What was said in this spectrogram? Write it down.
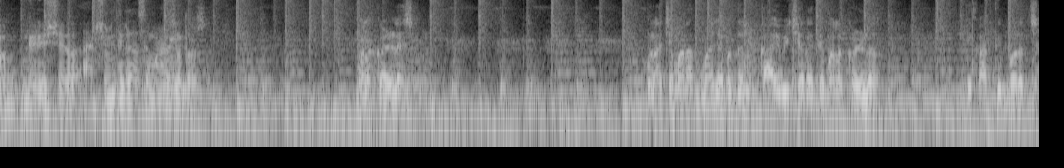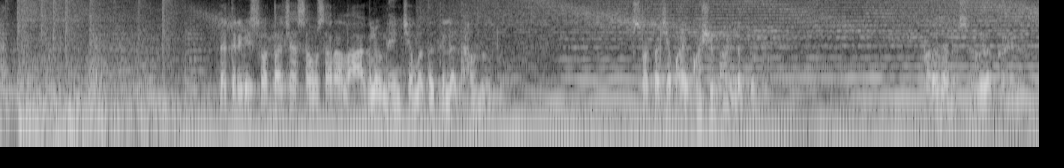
अं, गिरीश ऍक्च्युली तिला असं म्हणायचं नाही, होतं. मला कळलंय सगळं. कुणाच्या मनात माझ्याबद्दल काय विचार आहे ते मला कळलं. एका अर्थी बरंच झालं. नाहीतरी मी स्वतःच्या संसाराला आग लावून यांच्या मदतीला धावलो होतो. स्वतःच्या बायकोशी भांडत होतो. बरं झालं सगळं कळलं.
